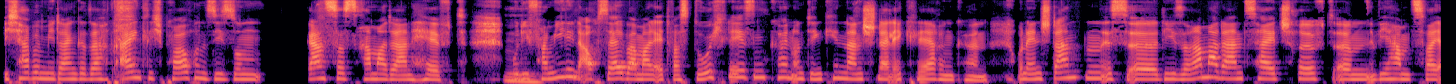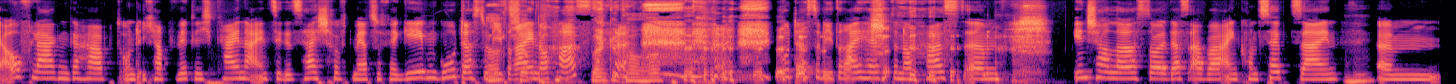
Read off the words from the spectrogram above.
ich habe mir dann gedacht, eigentlich brauchen sie so ein ganzes Ramadan-Heft, wo mhm. die Familien auch selber mal etwas durchlesen können und den Kindern schnell erklären können. Und entstanden ist äh, diese Ramadan-Zeitschrift. Ähm, wir haben zwei Auflagen gehabt und ich habe wirklich keine einzige Zeitschrift mehr zu vergeben. Gut, dass du Ach, die drei hab, noch hast. Danke. Gut, dass du die drei Hefte noch hast. Ähm, Inshallah soll das aber ein Konzept sein, mhm. ähm,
